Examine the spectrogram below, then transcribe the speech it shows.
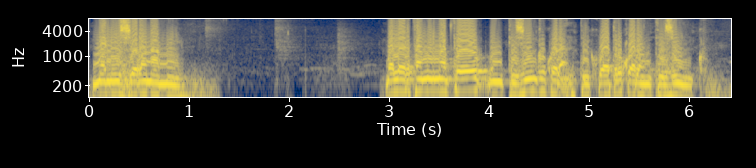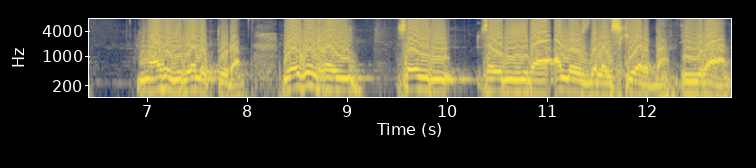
me lo hicieron a mí. Va a leer también Mateo 25, 44, 45. Uno va a seguir la lectura. Luego el rey se, dirigirá a los de la izquierda y dirá,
